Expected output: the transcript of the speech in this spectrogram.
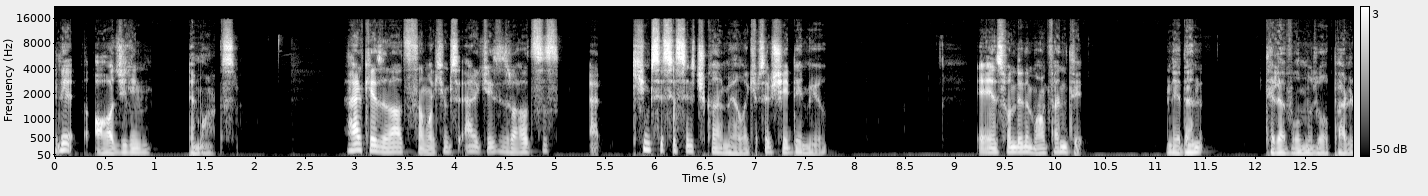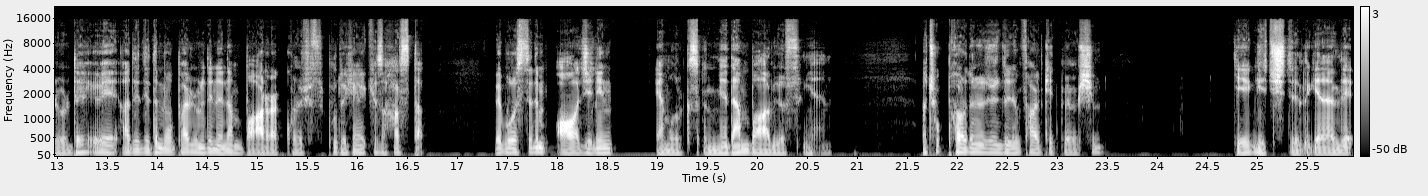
Bir de acilin MR kısmı. Herkes rahatsız ama kimse herkes rahatsız. Kimse sesini çıkarmıyor ama kimse bir şey demiyor. E, en son dedim hanımefendi neden telefonunuz hoparlörde ve hadi dedim hoparlörde neden bağırarak konuşuyorsun? Buradaki herkes hasta. Ve burası dedim acilin MR kısmı. Neden bağırıyorsun yani? Ha, çok pardon özür dilerim fark etmemişim. Diye geçiştirdi. Genelde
